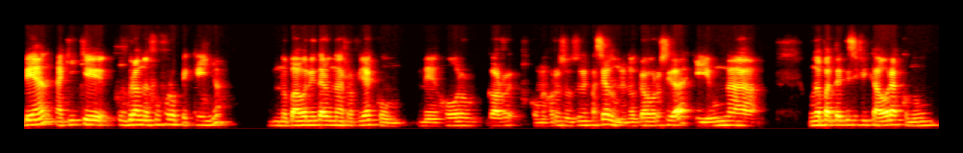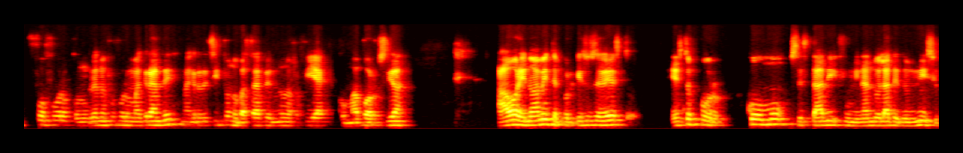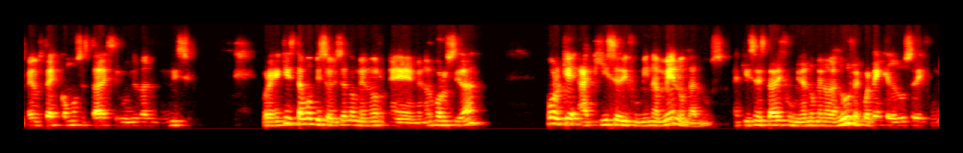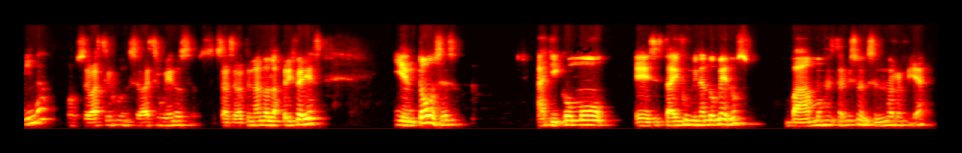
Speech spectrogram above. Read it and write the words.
Vean aquí que un grano de fósforo pequeño nos va a brindar una rafía con mejor, con mejor resolución espacial, un menor grado de borrosidad y una, una patenticificadora con un fósforo, con un grano de fósforo más grande, más grandecito, nos va a estar brindando una rafía con más borrosidad. Ahora, y nuevamente, ¿por qué sucede esto? Esto es por cómo se está difuminando el desde un inicio. Vean ustedes cómo se está distribuyendo desde un inicio. Porque aquí estamos visualizando menor, eh, menor borrosidad, porque aquí se difumina menos la luz. Aquí se está difuminando menos la luz. Recuerden que la luz se difumina o se va, se va distribuyendo, o sea, se va atenuando en las periferias. Y entonces, aquí como eh, se está difuminando menos, vamos a estar visualizando una refía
